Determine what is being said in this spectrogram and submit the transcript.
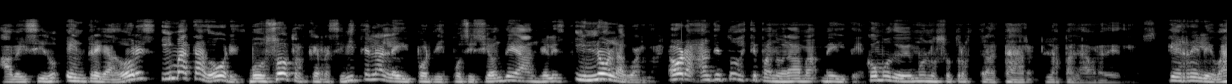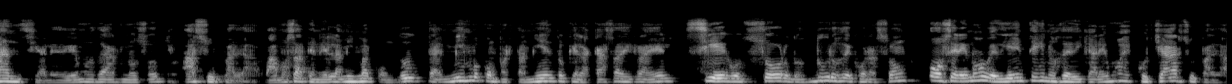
habéis sido entregadores y matadores, vosotros que recibiste la ley por disposición de ángeles y no la guardáis. Ahora, ante todo este panorama, medite, ¿cómo debemos nosotros tratar la palabra de Dios? ¿Qué relevancia le debemos dar nosotros a su palabra? ¿Vamos a tener la misma conducta, el mismo comportamiento que la casa de Israel? Ciegos, sordos, duros de corazón, o seremos obedientes y nos dedicaremos a escuchar su palabra.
